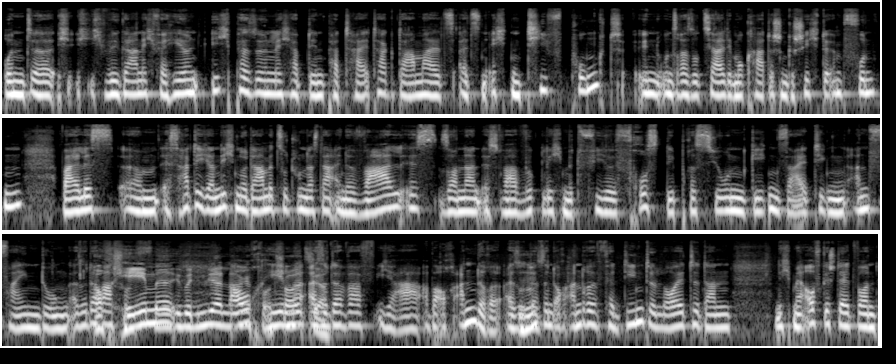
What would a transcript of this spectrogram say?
und äh, ich, ich will gar nicht verhehlen, ich persönlich habe den Parteitag damals als einen echten Tiefpunkt in unserer sozialdemokratischen Geschichte empfunden, weil es, ähm, es hatte ja nicht nur damit zu tun, dass da eine Wahl ist, sondern es war wirklich mit viel Frust, Depressionen, gegenseitigen Anfeindungen. Also da auch war schon Häme viel, über die Niederlage auch von Häme, Scholz, also ja. da war ja, aber auch andere. Also Mhm. da sind auch andere verdiente Leute dann nicht mehr aufgestellt worden.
